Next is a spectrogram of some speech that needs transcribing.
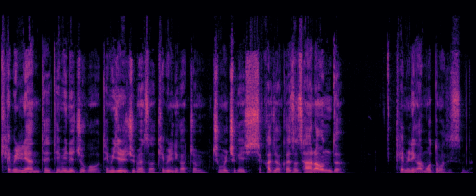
케빌리한테 데미를 주고 데미지를 주면서 케빌리가 좀 춤을 추기 시작하죠. 그래서 4라운드 케빌리가 아무것도 못했습니다.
